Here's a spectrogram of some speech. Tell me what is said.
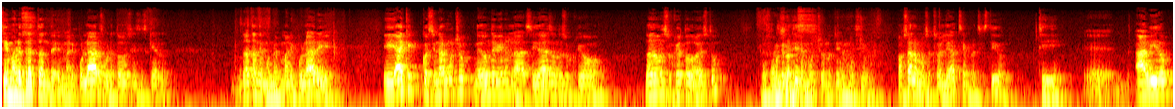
siempre tratan de manipular, sobre todo si es de izquierda. Tratan de mani- manipular y, y hay que cuestionar mucho de dónde vienen las ideas, de dónde surgió, de dónde surgió todo esto. Los Porque no tiene mucho, no tiene mucho. O sea, la homosexualidad siempre ha existido. Sí. Eh, ha habido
